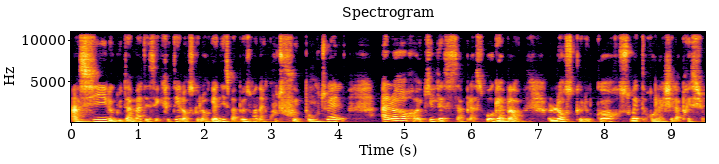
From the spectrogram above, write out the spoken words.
Ainsi, le glutamate est sécrété lorsque l'organisme a besoin d'un coup de fouet ponctuel, alors qu'il laisse sa place au GABA lorsque le corps souhaite relâcher la pression.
